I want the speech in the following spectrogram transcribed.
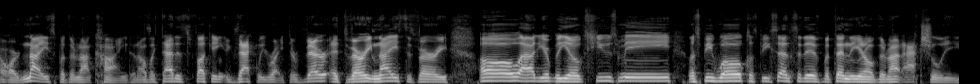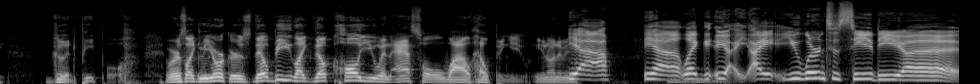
are nice, but they're not kind. And I was like, that is fucking exactly right. They're very. It's very nice. It's very. Oh, uh, out here, you know, excuse me. Let's be woke. Let's be sensitive. But then you know, they're not actually good people. Whereas like New Yorkers, they'll be like they'll call you an asshole while helping you. You know what I mean? Yeah. Yeah, like yeah, I, you learn to see the uh,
